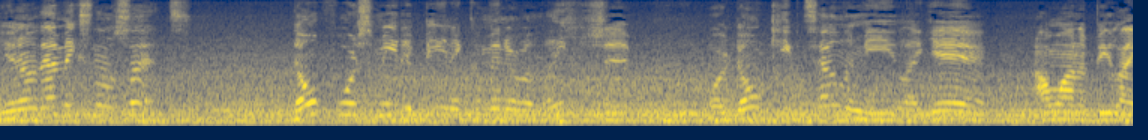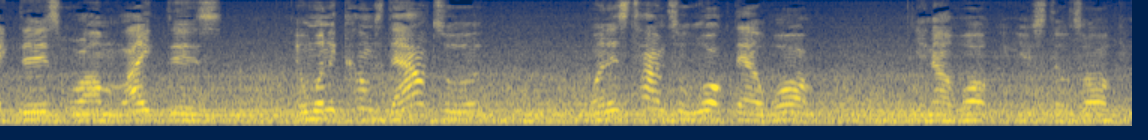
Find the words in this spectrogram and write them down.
You know, that makes no sense. Don't force me to be in a committed relationship or don't keep telling me, like, yeah, I want to be like this or I'm like this. And when it comes down to it, when it's time to walk that walk, you're not walking, you're still talking.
